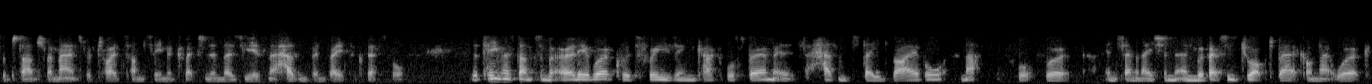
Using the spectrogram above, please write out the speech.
substantial amounts. We've tried some semen collection in those years and it hasn't been very successful. The team has done some earlier work with freezing kakapo sperm. It hasn't stayed viable enough for, for insemination, and we've actually dropped back on that work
